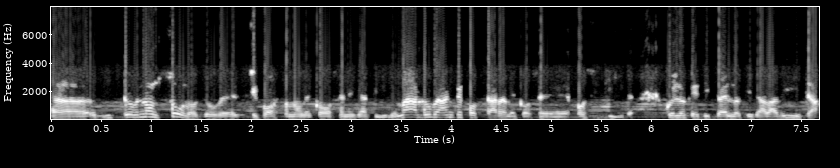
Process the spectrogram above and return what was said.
uh, dove, non solo dove si portano le cose negative, ma dove anche portare le cose positive, quello che di bello ti dà la vita.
